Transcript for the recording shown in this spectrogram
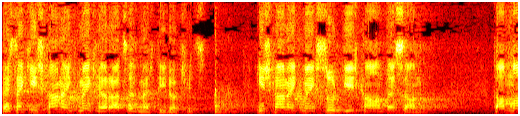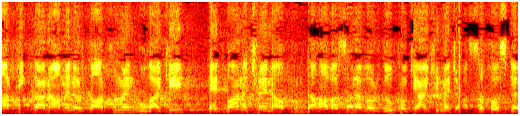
տեսեք ինչքան ենք մենք հեռացել մեր տիրոջից ինչքան ենք մենք սուրբ գիրքը անտես անում կամ մարդիկ կան ամեն օր կարդում են ուղակի այդ բանը չեն ապրում։ Դա հավասար է, որ դու քո կյանքի մեջ Աստծո խոսքը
